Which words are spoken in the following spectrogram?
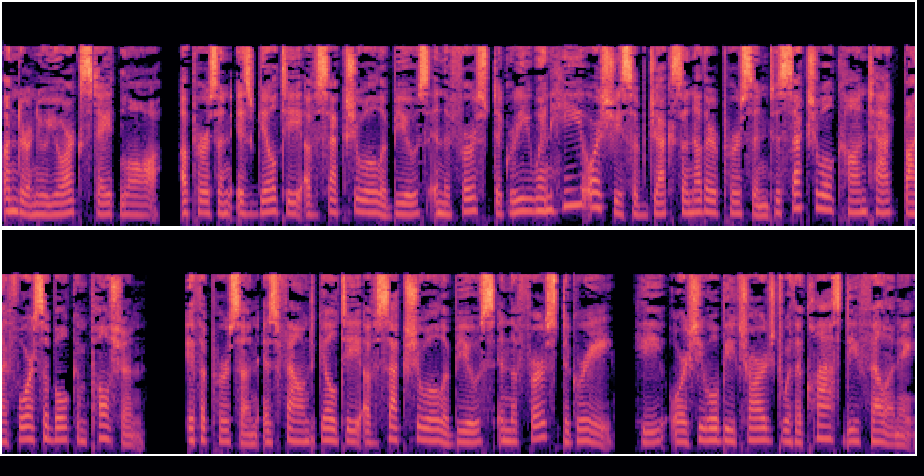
Under New York state law, a person is guilty of sexual abuse in the first degree when he or she subjects another person to sexual contact by forcible compulsion. If a person is found guilty of sexual abuse in the first degree, he or she will be charged with a Class D felony.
